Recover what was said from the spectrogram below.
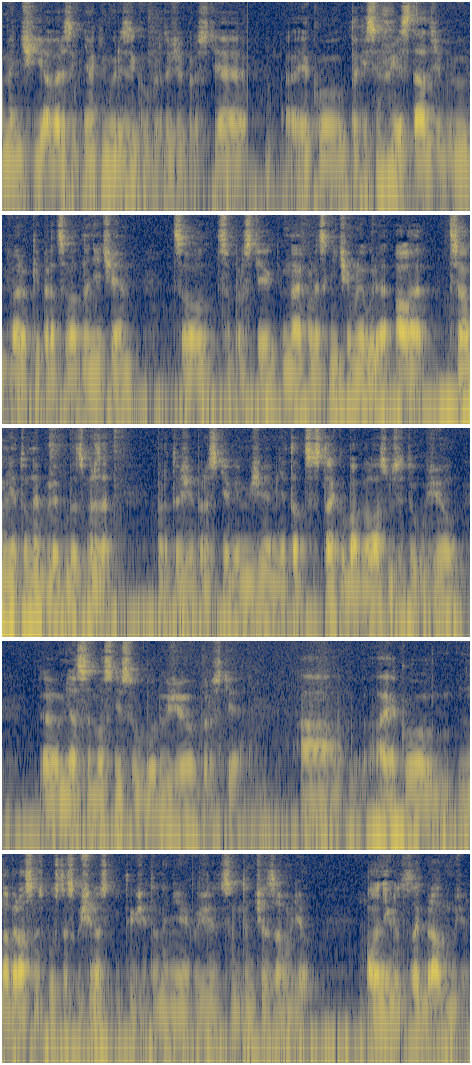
menší averzi k nějakému riziku, protože prostě jako taky se může stát, že budu dva roky pracovat na něčem, co, co prostě nakonec k ničemu nebude, ale třeba mě to nebude vůbec mrzet, protože prostě vím, že mě ta cesta jako bavila, jsem si to užil, e, měl jsem vlastně svobodu, že jo, prostě a, a jako nabral jsem spousta zkušeností, takže to není jako, že jsem ten čas zahodil. Ale někdo to tak brát může.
